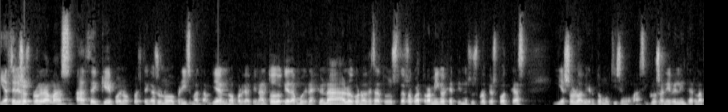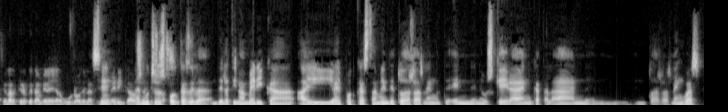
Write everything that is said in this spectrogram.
Y hacer esos programas hace que, bueno, pues tengas un nuevo prisma también, ¿no? Porque al final todo queda muy regional o conoces a tus tres o cuatro amigos que tienen sus propios podcasts y eso lo ha abierto muchísimo más. Incluso a nivel internacional creo que también hay alguno de Latinoamérica. hay muchos podcasts de, Latinoamérica, hay, hay podcasts también de todas las lenguas, en, euskera, en catalán, en todas las lenguas.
